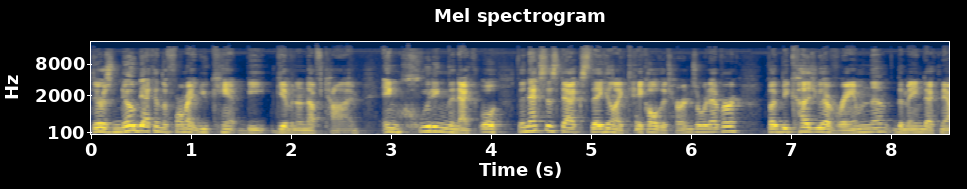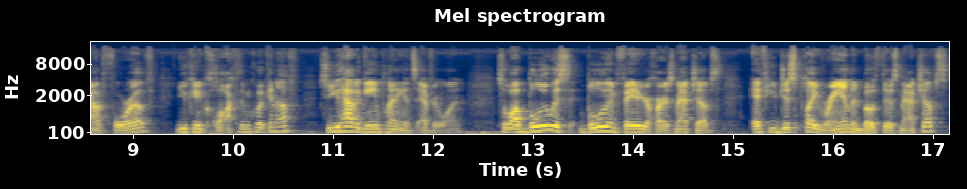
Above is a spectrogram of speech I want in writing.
There's no deck in the format you can't beat given enough time, including the next. Well, the Nexus decks they can like take all the turns or whatever, but because you have Ram in them, the main deck now at four of, you can clock them quick enough, so you have a game plan against everyone. So while blue is blue and fade are your hardest matchups, if you just play Ram in both those matchups,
